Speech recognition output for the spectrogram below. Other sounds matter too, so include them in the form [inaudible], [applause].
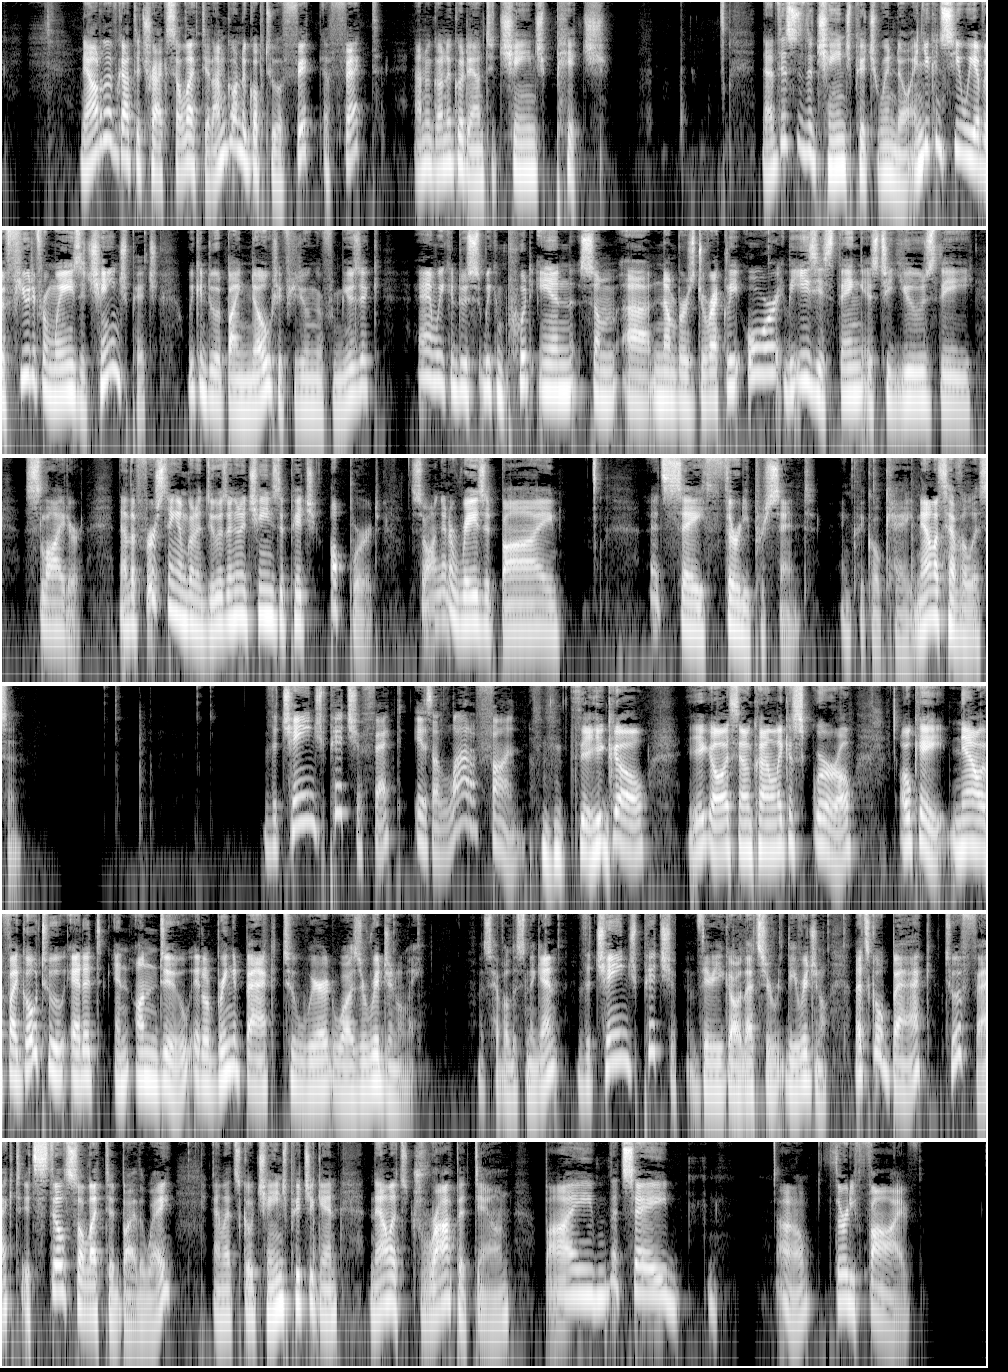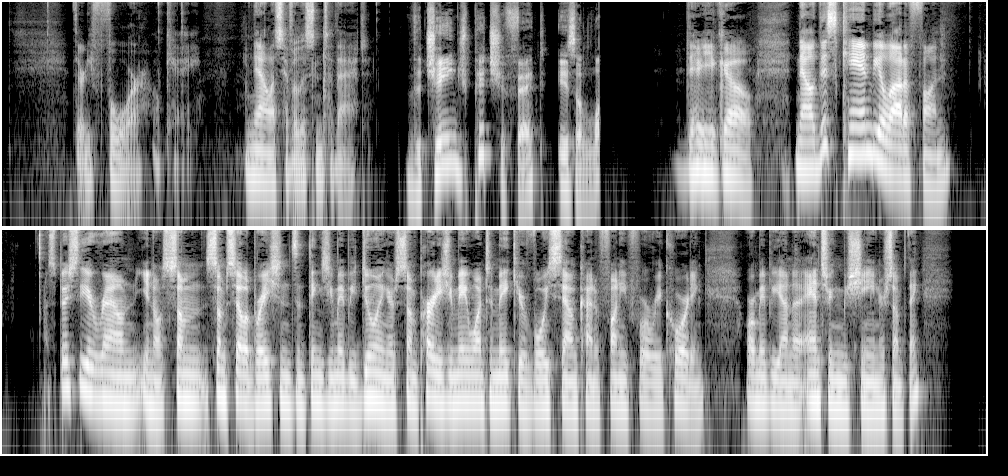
Now that I've got the track selected, I'm going to go up to Effect, and I'm going to go down to Change Pitch. Now this is the change pitch window, and you can see we have a few different ways to change pitch. We can do it by note if you're doing it for music, and we can do we can put in some uh, numbers directly, or the easiest thing is to use the slider. Now the first thing I'm going to do is I'm going to change the pitch upward. So I'm going to raise it by, let's say 30%, and click OK. Now let's have a listen. The change pitch effect is a lot of fun. [laughs] there you go. There you go. I sound kind of like a squirrel. Okay, now if I go to edit and undo, it'll bring it back to where it was originally. Let's have a listen again. The change pitch. There you go. That's the original. Let's go back to effect. It's still selected, by the way. And let's go change pitch again. Now let's drop it down by, let's say, I don't know, 35. 34. Okay. Now let's have a listen to that. The change pitch effect is a. There you go. Now this can be a lot of fun, especially around you know some some celebrations and things you may be doing, or some parties you may want to make your voice sound kind of funny for recording, or maybe on an answering machine or something.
